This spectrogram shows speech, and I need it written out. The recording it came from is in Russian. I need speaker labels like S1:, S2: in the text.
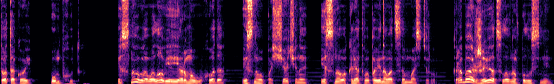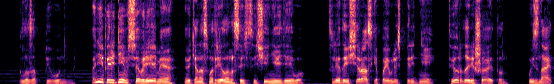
S1: кто такой Пумпхут. И снова Воловья и ярмо ухода, и снова пощечины, и снова клятва повиноваться мастеру. Карабаш живет словно в полусне, глаза пивуньи. Они перед ним все время, ведь она смотрела на свет свечи, не видя его. В следующий раз я появлюсь перед ней. Твердо решает он. Пусть знает,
